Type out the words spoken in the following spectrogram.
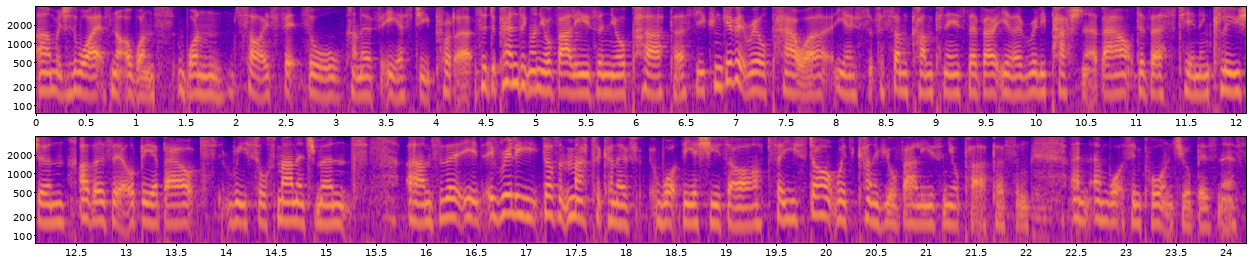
um, which is why it's not a one one size fits all kind of ESG product. So depending on your values and your purpose, you can give it real power. You know, so for some companies, they're very you know really passionate about diversity and inclusion. Others, it'll be about resource management. Um, so that it, it really doesn't matter kind of what the issues are. So you start with kind of your values and your purpose and and, and what's important to your business.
